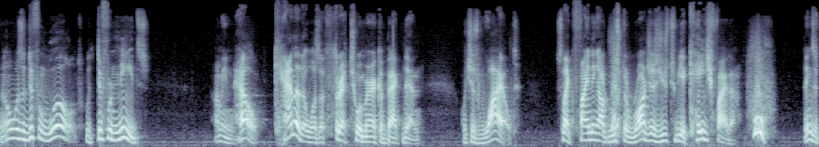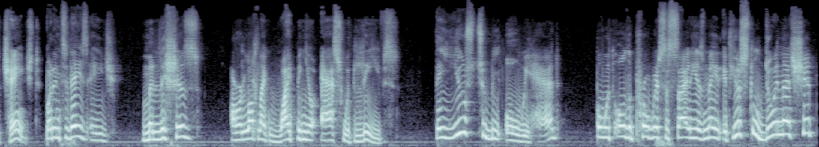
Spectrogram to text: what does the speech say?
You know, it was a different world with different needs. I mean, hell, Canada was a threat to America back then, which is wild. It's like finding out Mr. Rogers used to be a cage fighter. Whew, things have changed. But in today's age, militias are a lot like wiping your ass with leaves. They used to be all we had, but with all the progress society has made, if you're still doing that shit,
